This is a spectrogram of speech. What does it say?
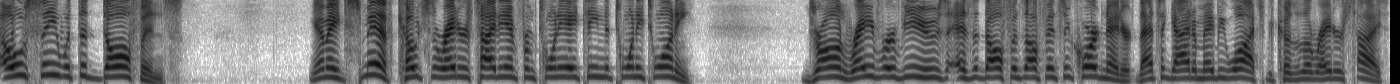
OC with the Dolphins. Yeah, I mean, Smith coached the Raiders tight end from 2018 to 2020 drawn rave reviews as the Dolphins offensive coordinator. That's a guy to maybe watch because of the Raiders ties.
